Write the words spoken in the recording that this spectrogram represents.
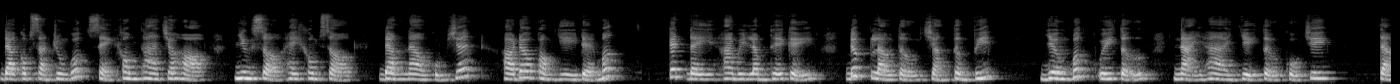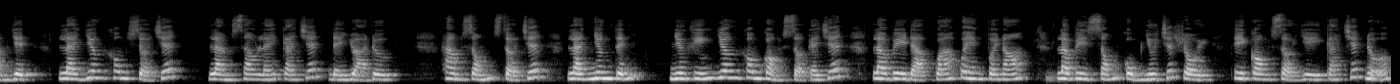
Đảng Cộng sản Trung Quốc sẽ không tha cho họ, nhưng sợ hay không sợ, đằng nào cũng chết, họ đâu còn gì để mất. Cách đây 25 thế kỷ, Đức Lão Tử chẳng từng viết, dân bất uy tử, nại hà dị tử cổ chi. Tạm dịch là dân không sợ chết, làm sao lấy cái chết để dọa được. ham sống sợ chết là nhân tính, nhưng khiến dân không còn sợ cái chết là vì đã quá quen với nó, là vì sống cũng như chết rồi thì còn sợ gì cái chết nữa.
